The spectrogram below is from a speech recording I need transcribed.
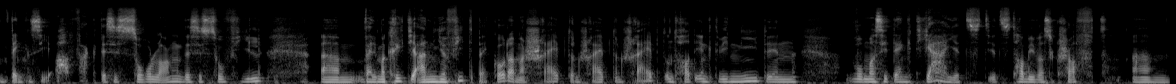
und denken sie, ah oh, fuck, das ist so lang, das ist so viel. Ähm, weil man kriegt ja auch nie Feedback, oder? Man schreibt und schreibt und schreibt und hat irgendwie nie den, wo man sich denkt, ja, jetzt, jetzt habe ich was geschafft. Ähm,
